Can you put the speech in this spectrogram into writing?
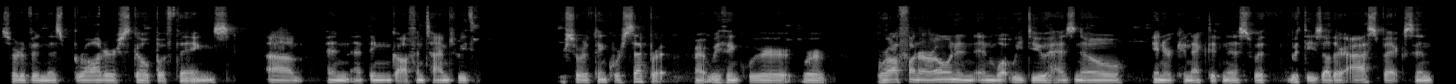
sort of in this broader scope of things. Um, and I think oftentimes we we sort of think we're separate, right? We think we're we're we're off on our own, and, and what we do has no interconnectedness with with these other aspects. And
